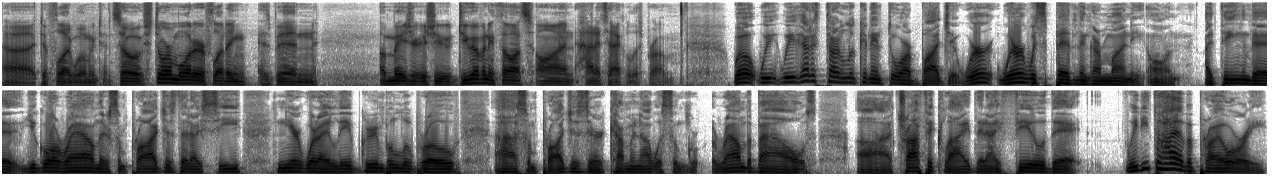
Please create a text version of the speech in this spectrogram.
uh, to flood Wilmington. So stormwater flooding has been a major issue. Do you have any thoughts on how to tackle this problem? Well, we, we got to start looking into our budget. Where where are we spending our money on? I think that you go around, there's some projects that I see near where I live, Greenville Loop Road, uh, some projects that are coming out with some around the bows uh, traffic light that I feel that we need to have a priority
